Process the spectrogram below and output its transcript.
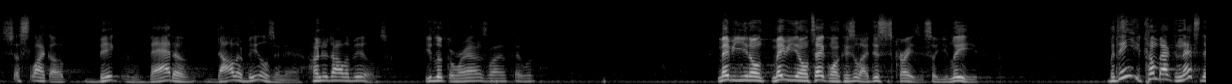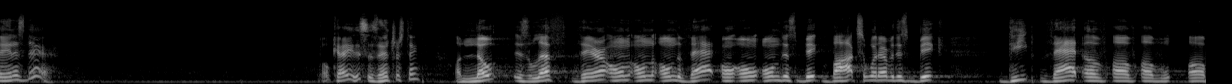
it's just like a big vat of dollar bills in there, $100 bills. You look around, it's like, okay, well, maybe you don't, maybe you don't take one because you're like, this is crazy, so you leave. But then you come back the next day and it's there. Okay, this is interesting. A note is left there on, on, on the vat, on, on, on this big box or whatever, this big, deep vat of, of, of uh,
